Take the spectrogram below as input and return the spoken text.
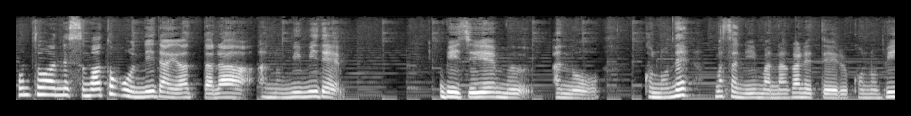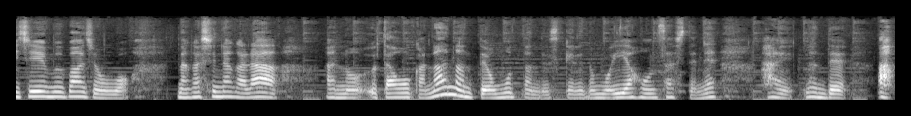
本当はね、スマートフォン2台あったら、あの、耳で BGM、あの、このね、まさに今流れているこの BGM バージョンを流しながら、あの、歌おうかななんて思ったんですけれども、イヤホンさしてね。はい。なんで、あ、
